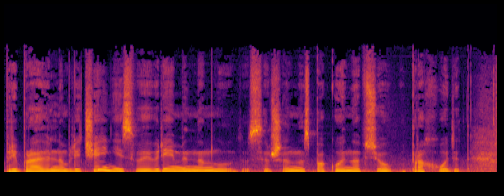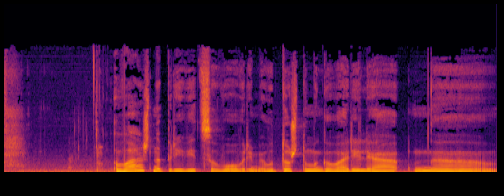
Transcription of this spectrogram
при правильном лечении своевременном ну, совершенно спокойно все проходит. Важно привиться вовремя. Вот то, что мы говорили о э,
